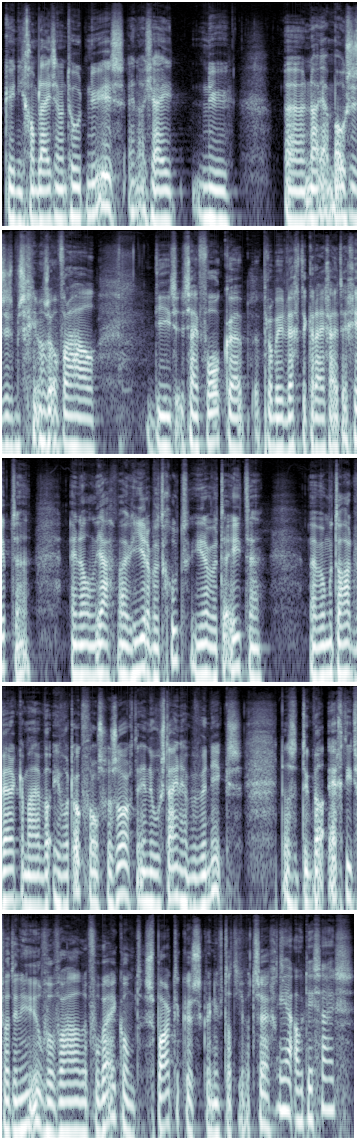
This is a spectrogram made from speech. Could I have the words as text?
kun je niet gewoon blij zijn met hoe het nu is? En als jij nu... eh, nou ja, Mozes is misschien wel zo'n verhaal... die zijn volk eh, probeert weg te krijgen uit Egypte. En dan, ja, maar hier hebben we het goed. Hier hebben we te eten. En we moeten hard werken, maar hier wordt ook voor ons gezorgd. En in de woestijn hebben we niks. Dat is natuurlijk wel echt iets wat in heel veel verhalen voorbij komt. Spartacus, ik weet niet of dat je wat zegt. Ja, Odysseus.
